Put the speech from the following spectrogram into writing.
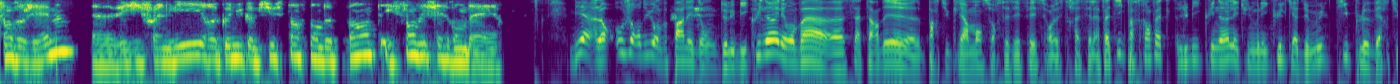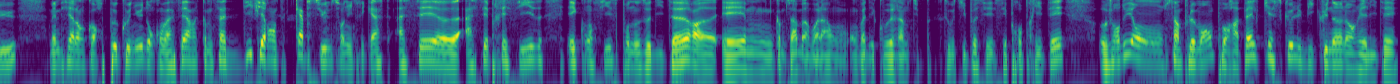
sans OGM, euh, veggie-friendly, reconnu comme substance non dopante et sans effet secondaire. Bien, alors aujourd'hui, on va parler donc de l'ubiquinol et on va euh, s'attarder euh, particulièrement sur ses effets sur le stress et la fatigue parce qu'en fait, l'ubiquinol est une molécule qui a de multiples vertus, même si elle est encore peu connue. Donc, on va faire comme ça différentes capsules sur NutriCast assez, euh, assez précises et concises pour nos auditeurs. et hum, comme ça, bah, voilà, on, va découvrir un tout petit peu ses, ses propriétés. Aujourd'hui, on simplement, pour rappel, qu'est-ce que l'ubiquinol en réalité?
